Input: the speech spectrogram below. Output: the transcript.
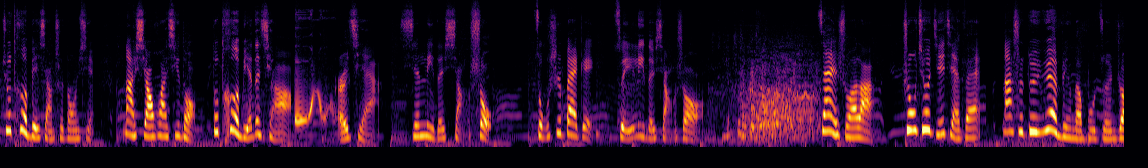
就特别想吃东西，那消化系统都特别的强，而且心里的享受总是败给嘴里的享受。再说了。中秋节减肥，那是对月饼的不尊重。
